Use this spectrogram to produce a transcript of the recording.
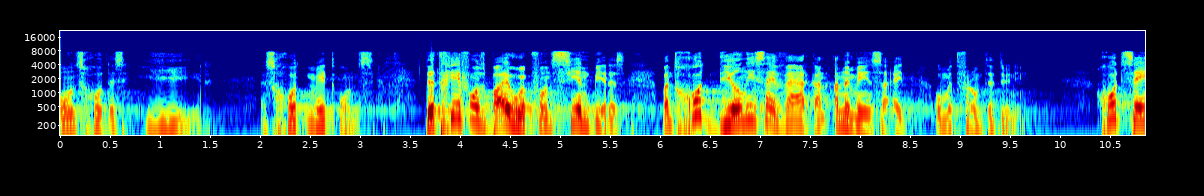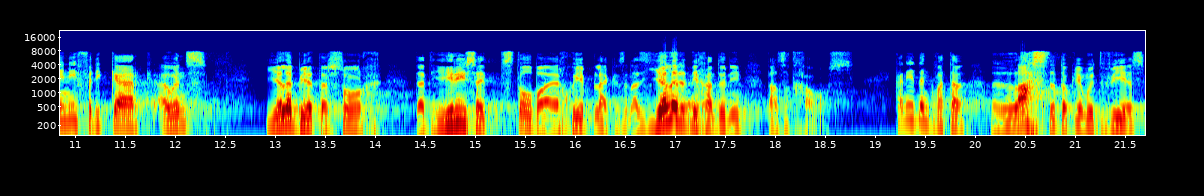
Ons God is hier. Is God met ons. Dit gee vir ons baie hoop vir ons seënbedes, want God deel nie sy werk aan ander mense uit om dit vir hom te doen nie. God sê nie vir die kerk, ouens, julle beter sorg dat hierdie sy stil baie 'n goeie plek is en as julle dit nie gaan doen nie, dan is dit chaos. Kan jy dink wat 'n las dit op jou moet wees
